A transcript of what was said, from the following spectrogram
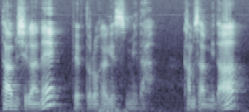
다음 시간에 뵙도록 하겠습니다. 감사합니다.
